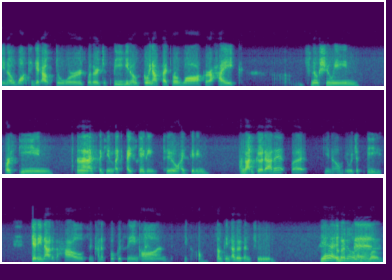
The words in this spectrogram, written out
you know, want to get outdoors, whether it just be, you know, going outside for a walk or a hike, um, snowshoeing or skiing. And then I was thinking like ice skating too. Ice skating, I'm not good at it, but you know, it would just be getting out of the house and kind of focusing on, you know, something other than food. Yeah, So and you know, I love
